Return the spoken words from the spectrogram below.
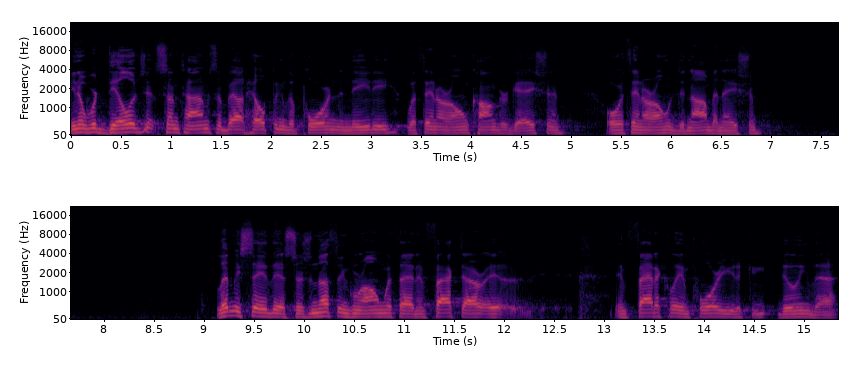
You know, we're diligent sometimes about helping the poor and the needy within our own congregation or within our own denomination. Let me say this there's nothing wrong with that. In fact, I uh, emphatically implore you to keep doing that.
